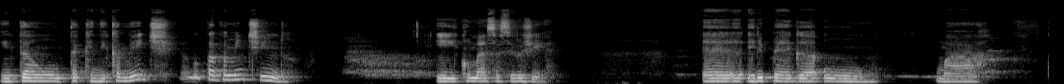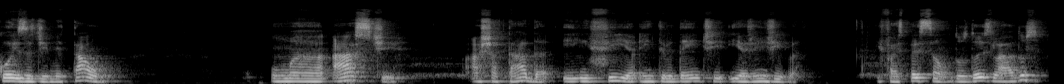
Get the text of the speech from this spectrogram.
Então, tecnicamente, eu estava mentindo. E começa a cirurgia. É, ele pega um, uma coisa de metal, uma haste achatada e enfia entre o dente e a gengiva. E faz pressão dos dois lados.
